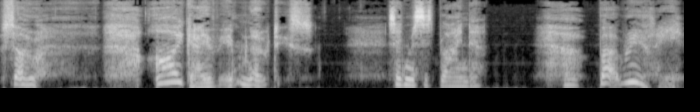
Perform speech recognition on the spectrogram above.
So I gave him notice, said Mrs. Blinder. But really,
